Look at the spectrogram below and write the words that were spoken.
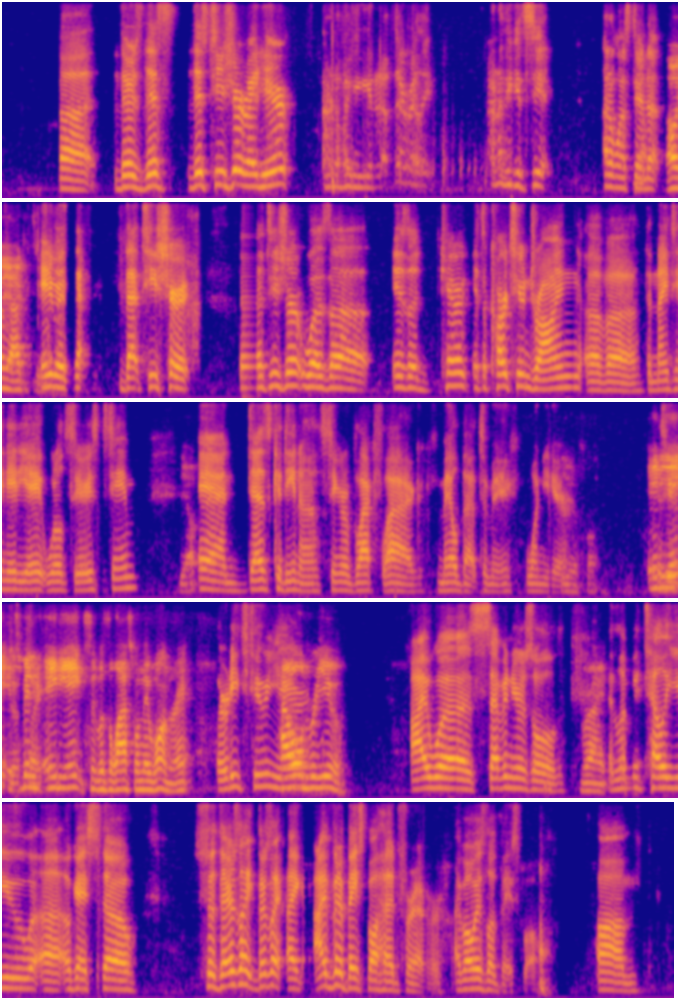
Uh, there's this this T-shirt right here. I don't know if I can get it up there. Really, I don't know if you can see it. I don't want to stand Yeah. up. Oh yeah. I can see it. Anyways, that that T-shirt, that T-shirt was uh is a character. It's a cartoon drawing of uh the 1988 World Series team, Yep. and Dez Cadena, singer of Black Flag, mailed that to me one year. Beautiful. 88. It's just been like- 88. So it was the last one they won, right? 32 years. How old were you? I was seven years old. Right. And let me tell you, uh, okay, so so there's like there's like like I've been a baseball head forever. I've always loved baseball. Um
